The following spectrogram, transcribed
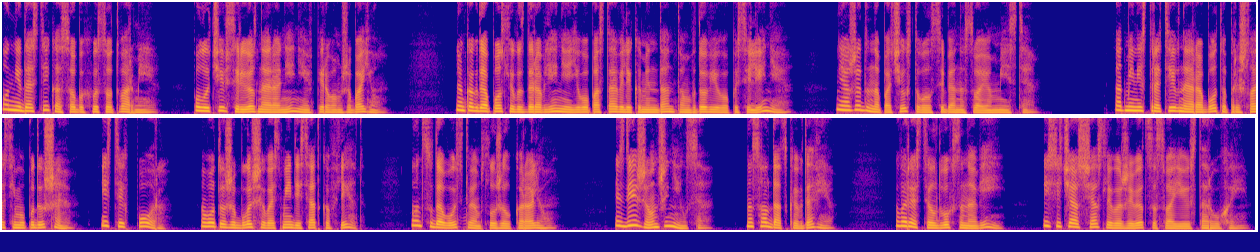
Он не достиг особых высот в армии, получив серьезное ранение в первом же бою. Но когда после выздоровления его поставили комендантом вдовьего поселения, неожиданно почувствовал себя на своем месте. Административная работа пришлась ему по душе, и с тех пор, вот уже больше восьми десятков лет, он с удовольствием служил королю. Здесь же он женился, на солдатской вдове, вырастил двух сыновей и сейчас счастливо живет со своей старухой.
